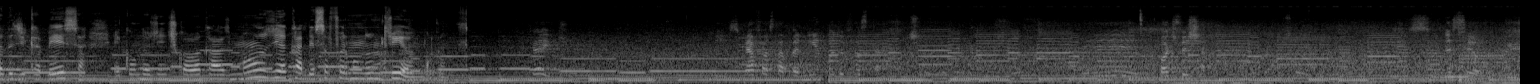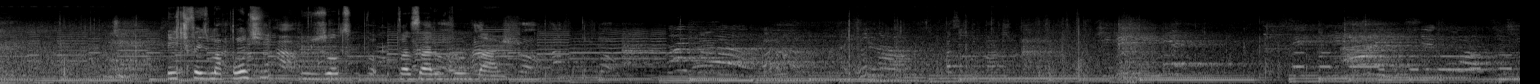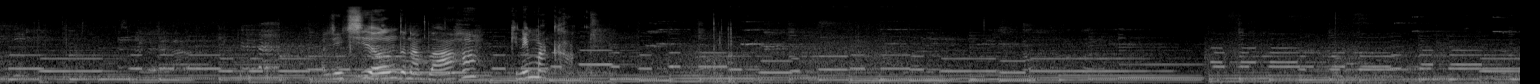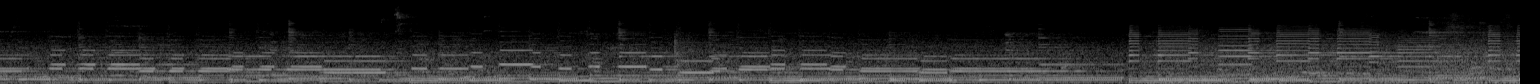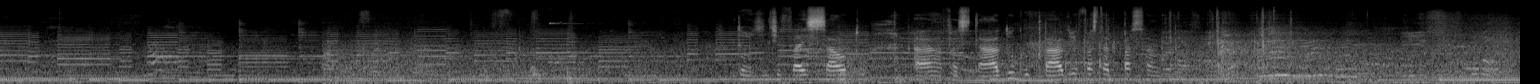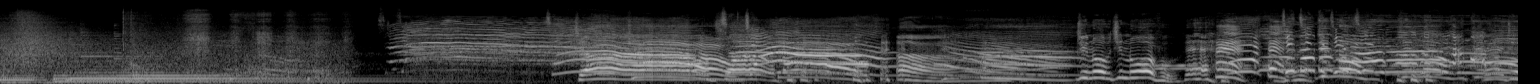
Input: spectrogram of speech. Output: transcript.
A parada de cabeça é quando a gente coloca as mãos e a cabeça formando um triângulo. Isso. Quer afastar a perninha? Pode afastar. Isso. Pode fechar. Isso. Desceu. A gente fez uma ponte e os outros pa- passaram por baixo. Gente anda na barra que nem macaco. Faz salto afastado, grupado e afastado passado. Tchau! Tchau! Ah. De novo, de novo! É. de novo, de novo! De novo, de novo! É, de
